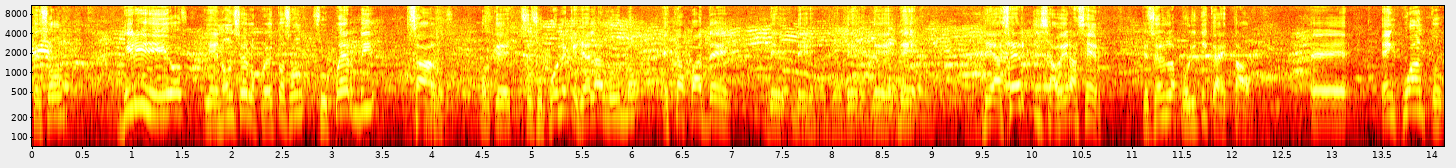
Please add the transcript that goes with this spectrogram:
que son dirigidos y en 11 los proyectos son supervisados, porque se supone que ya el alumno es capaz de, de, hacer y saber hacer, que esa es la política de Estado. Eh, en, cuanto,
